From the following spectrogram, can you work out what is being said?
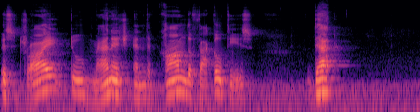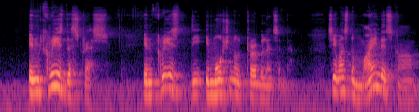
is try to manage and calm the faculties that increase the stress, increase the emotional turbulence in them. See, once the mind is calm,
